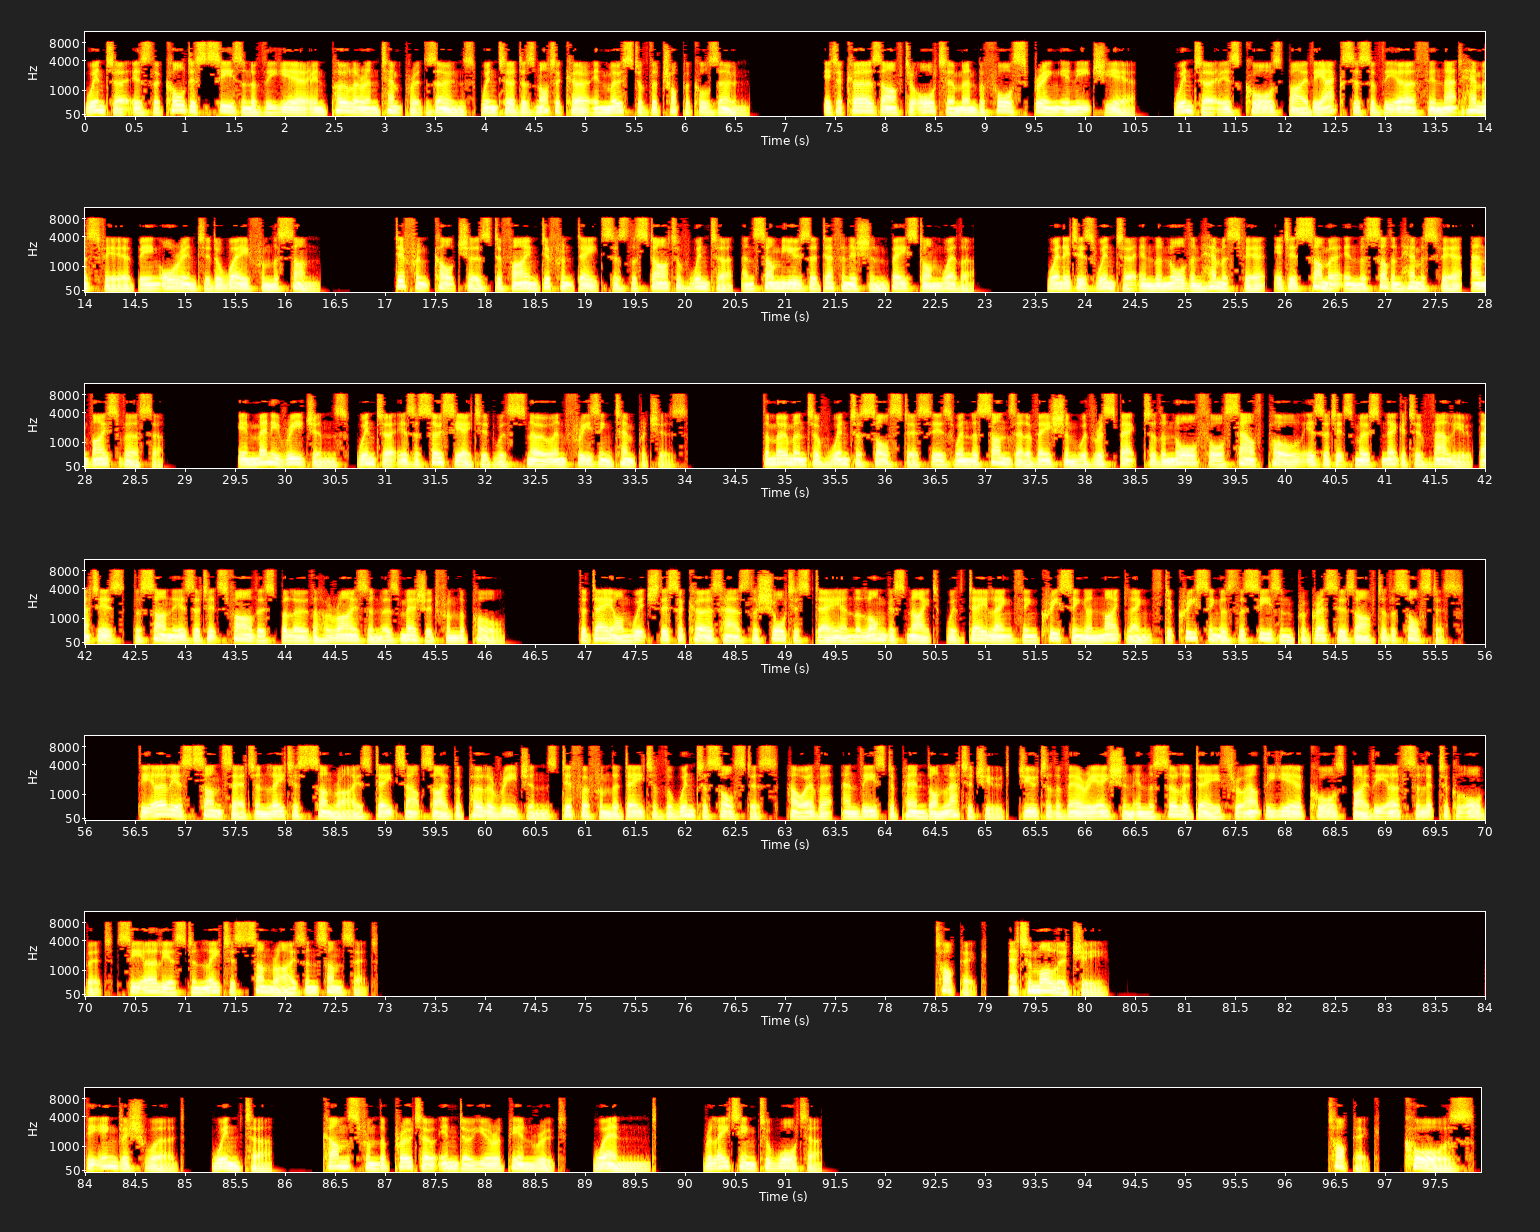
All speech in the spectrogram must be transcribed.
Winter is the coldest season of the year in polar and temperate zones winter does not occur in most of the tropical zone. It occurs after autumn and before spring in each year. Winter is caused by the axis of the Earth in that hemisphere being oriented away from the Sun. Different cultures define different dates as the start of winter, and some use a definition based on weather. When it is winter in the Northern Hemisphere, it is summer in the Southern Hemisphere, and vice versa. In many regions, winter is associated with snow and freezing temperatures. The moment of winter solstice is when the Sun's elevation with respect to the North or South Pole is at its most negative value that is, the Sun is at its farthest below the horizon as measured from the pole. The day on which this occurs has the shortest day and the longest night, with day length increasing and night length decreasing as the season progresses after the solstice. The earliest sunset and latest sunrise dates outside the polar regions differ from the date of the winter solstice, however, and these depend on latitude, due to the variation in the solar day throughout the year caused by the Earth's elliptical orbit see earliest and latest sunrise and sunset. Etymology The English word, winter comes from the Proto-Indo-European root, wend, relating to water. Topic: Cause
